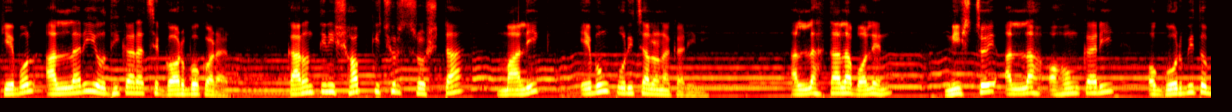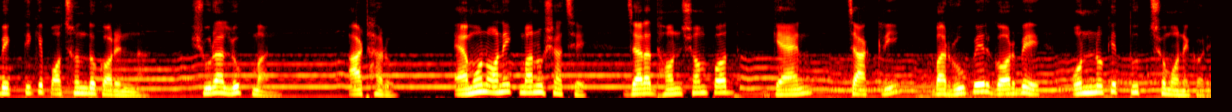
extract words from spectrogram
কেবল আল্লাহরই অধিকার আছে গর্ব করার, কারণ তিনি সব কিছুর স্রষ্টা, মালিক এবং পরিচালনাকারিণী। আল্লাহ তালা বলেন নিশ্চয়ই আল্লাহ অহংকারী ও গর্বিত ব্যক্তিকে পছন্দ করেন না। সুরা লুকমান, আঠারো। এমন অনেক মানুষ আছে যারা ধনসম্পদ, জ্ঞান, চাকরি বা রূপের গর্বে অন্যকে তুচ্ছ মনে করে।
